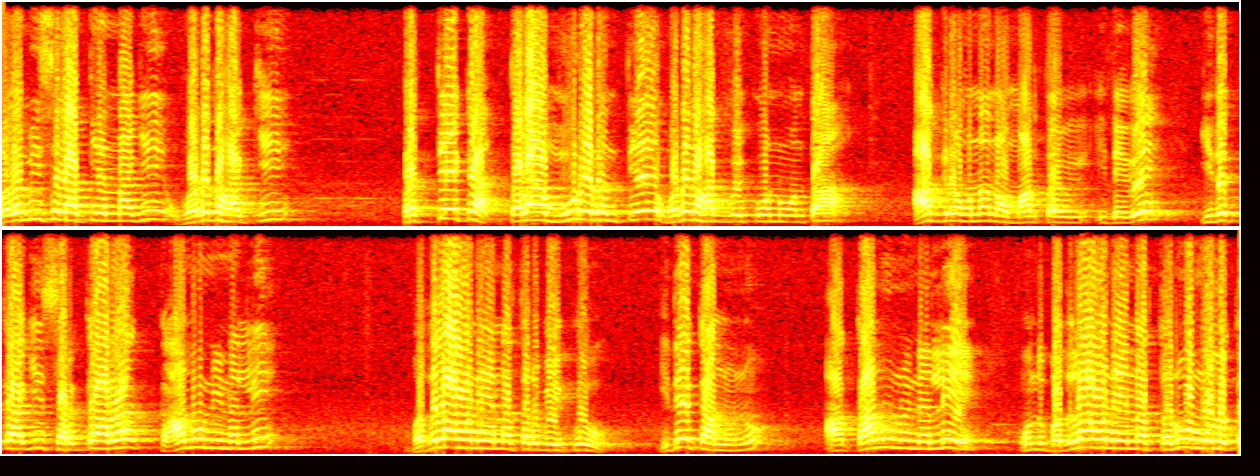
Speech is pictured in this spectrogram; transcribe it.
ಒಳ ಮೀಸಲಾತಿಯನ್ನಾಗಿ ಹೊಡೆದು ಹಾಕಿ ಪ್ರತ್ಯೇಕ ತಲಾ ಮೂರರಂತೆ ಹೊಡೆದು ಹಾಕಬೇಕು ಅನ್ನುವಂಥ ಆಗ್ರಹವನ್ನು ನಾವು ಮಾಡ್ತಾ ಇದ್ದೇವೆ. ಇದಕ್ಕಾಗಿ ಸರ್ಕಾರ ಕಾನೂನಿನಲ್ಲಿ ಬದಲಾವಣೆಯನ್ನು ತರಬೇಕು. ಇದೇ ಕಾನೂನು. ಆ ಕಾನೂನಿನಲ್ಲಿ ಒಂದು ಬದಲಾವಣೆಯನ್ನು ತರುವ ಮೂಲಕ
